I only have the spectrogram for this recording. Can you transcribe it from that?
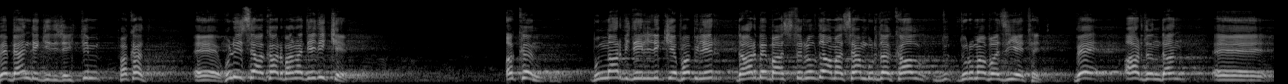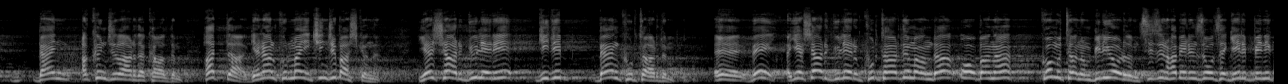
Ve ben de gidecektim fakat e, Hulusi Akar bana dedi ki Akın bunlar bir delilik yapabilir. Darbe bastırıldı ama sen burada kal du- duruma vaziyet et. Ve ardından e, ben Akıncılar'da kaldım. Hatta Genelkurmay ikinci başkanı Yaşar Güler'i gidip ben kurtardım. E, ve Yaşar Güler'i kurtardığım anda o bana komutanım biliyordum sizin haberiniz olsa gelip beni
